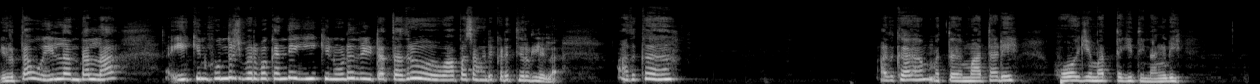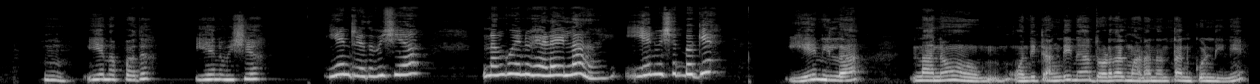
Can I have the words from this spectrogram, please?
ಇರ್ತಾವು ಇಲ್ಲ ಅಂತಲ್ಲ ಈಕಿನ ಕುಂದ್ರಿಸಿ ಬರ್ಬೇಕಂದೆ ಈಕಿ ನೋಡಿದ್ರೆ ಇಟ್ಟತ್ತಾದ್ರೂ ವಾಪಸ್ ಅಂಗಡಿ ಕಡೆ ತಿರುಗಲಿಲ್ಲ. ಅದಕ್ಕೆ ಅದಕ್ಕೆ ಮತ್ತೆ ಮಾತಾಡಿ ಹೋಗಿ ಮತ್ತೆ ತೆಗಿತೀನಿ ಅಂಗಡಿ. ಹ್ಞೂ ಏನಪ್ಪ ಅದು? ಏನು ವಿಷಯ? ಏನ್ರಿ ಅದು ವಿಷಯ? ನಂಗೂ ಏನು ಹೇಳೇ ಇಲ್ಲ. ಏನು ವಿಷಯದ ಬಗ್ಗೆ? ಏನಿಲ್ಲ. ನಾನು ಒಂದಿಟ್ಟು ಅಂಗಡಿನ ದೊಡ್ಡದಾಗಿ ಮಾಡೋಣ ಅಂತ ಅನ್ಕೊಂಡಿನಿ.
